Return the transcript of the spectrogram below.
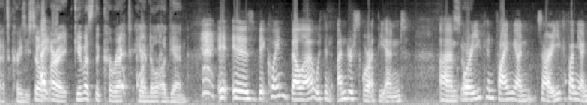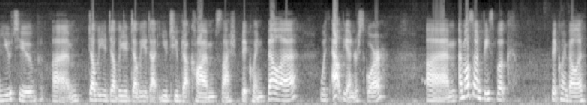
That's crazy. So, I- all right, give us the correct handle again. It is Bitcoin Bella with an underscore at the end. Um, So- or you can find me on, sorry, you can find me on YouTube, um, www.youtube.com slash Bitcoin Bella without the underscore. Um, I'm also on Facebook, Bitcoin Bella.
